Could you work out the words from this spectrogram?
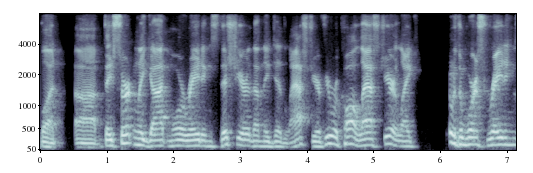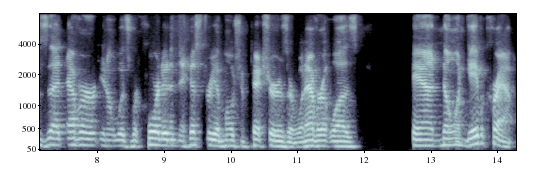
but uh, they certainly got more ratings this year than they did last year. If you recall, last year, like it was the worst ratings that ever you know was recorded in the history of motion pictures or whatever it was, and no one gave a crap.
